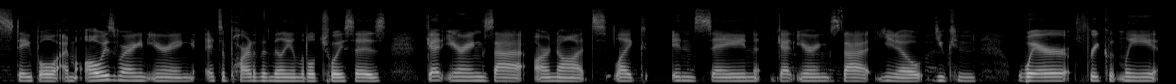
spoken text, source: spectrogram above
staple. I'm always wearing an earring. It's a part of the million little choices. Get earrings that are not like insane. Get earrings that, you know, you can wear frequently.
